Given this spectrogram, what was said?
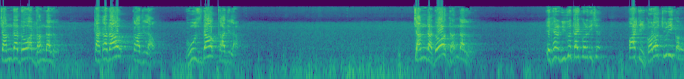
চান্দা দো আর ধান্দা লো। টাকা দাও, কাজ লাও। ঘুষ দাও, কাজ লাও। চান্দা দো, ধান্দা লো। এখানে দিদিও তাই করে দিয়েছে। পার্টি করো, চুরি করো।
